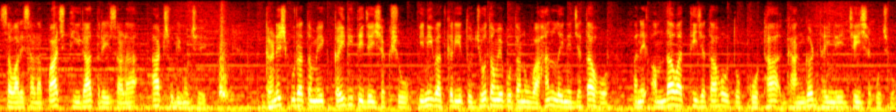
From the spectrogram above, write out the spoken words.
સવારે સાડા પાંચથી રાત્રે સાડા આઠ સુધીનો છે. ગણેશપુરા તમે કઈ રીતે જઈ શકશો એની વાત કરીએ તો જો તમે પોતાનું વાહન લઈને જતા હો અને અમદાવાદથી જતા હો તો કોઠા ગાંગડ થઈને જઈ શકો છો.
